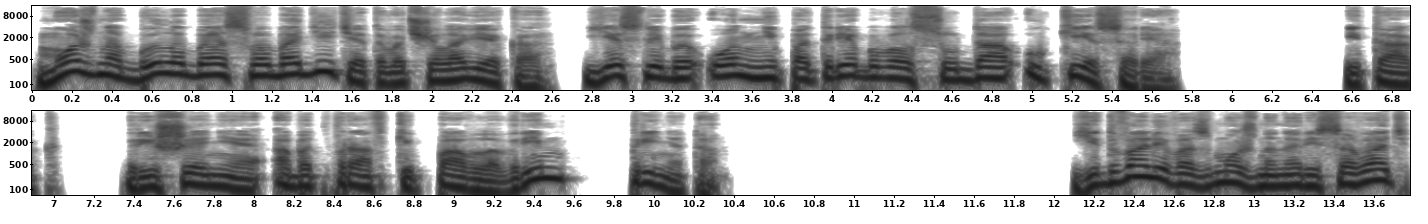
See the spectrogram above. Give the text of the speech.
можно было бы освободить этого человека, если бы он не потребовал суда у кесаря. Итак, решение об отправке Павла в Рим принято. Едва ли возможно нарисовать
